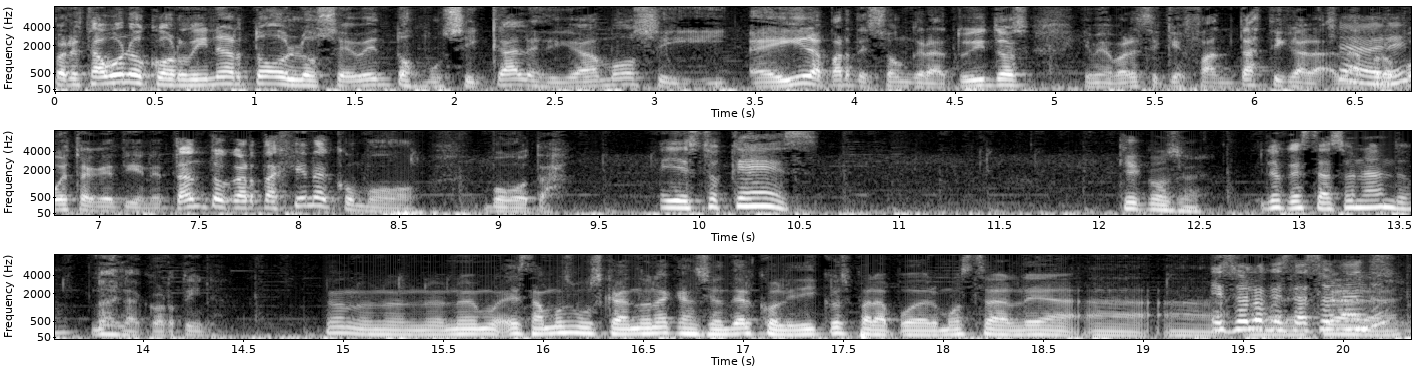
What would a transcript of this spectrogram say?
Pero está bueno coordinar todos los eventos musicales, digamos, y, e ir, aparte son gratuitos, y me parece que es fantástica la, propuesta que tiene, tanto Cartagena como Bogotá. ¿Y esto qué es? ¿Qué cosa? Lo que está sonando. No es la cortina. No, no, no, no, no, estamos buscando una canción de alcohólicos para poder mostrarle a, a- a- ¿Eso es lo a que María está sonando? Clara.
